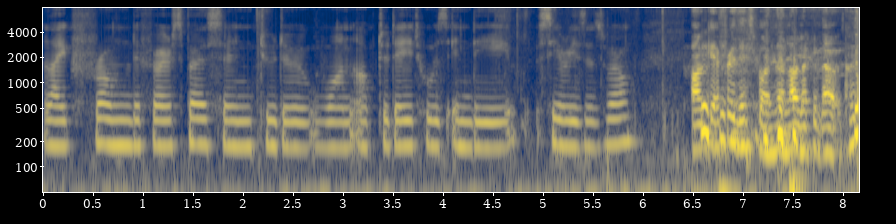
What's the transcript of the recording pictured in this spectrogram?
like from the first person to the one up to date who's in the series as well. I'll get through this one, then I'll look at that. Cause,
